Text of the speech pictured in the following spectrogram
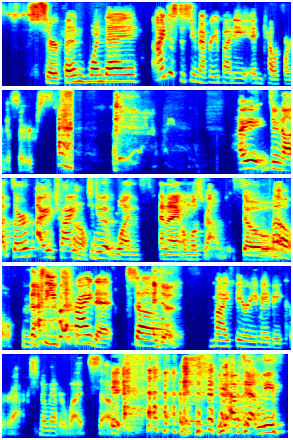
surfing one day. I just assume everybody in California surfs. I do not surf. I tried oh, to do it once and I almost drowned. So Oh. That- so you tried it. So I did. My theory may be correct no matter what. So it- you have to at least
